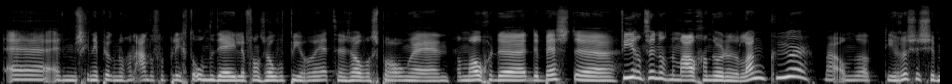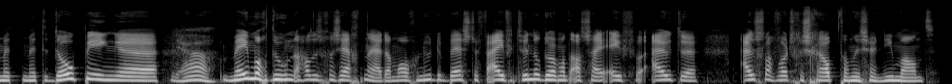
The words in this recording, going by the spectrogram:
eh, en misschien heb je ook nog een aantal verplichte onderdelen van zoveel pirouetten en zoveel sprongen. En dan mogen de, de beste 24 normaal gaan door naar de lange kuur. Maar omdat die Russische met, met de doping eh, ja. mee mocht doen, hadden ze gezegd, nou ja, dan mogen nu de beste 25 door. Want als zij even uit de uitslag wordt geschrapt, dan is er niemand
